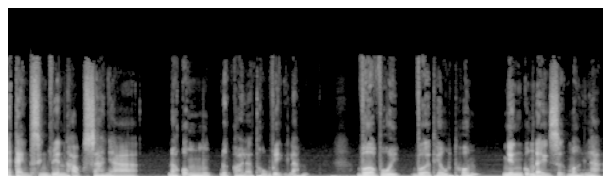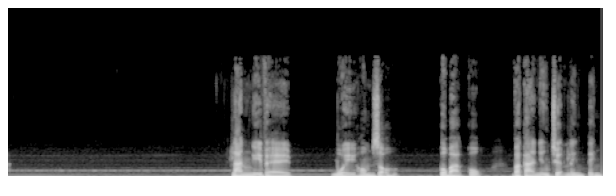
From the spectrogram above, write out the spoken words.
Cái cảnh sinh viên học xa nhà, nó cũng được coi là thú vị lắm. Vừa vui, vừa thiếu thốn, nhưng cũng đầy sự mới lạ. Lan nghĩ về buổi hôm rỗ của bà cụ và cả những chuyện linh tinh.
